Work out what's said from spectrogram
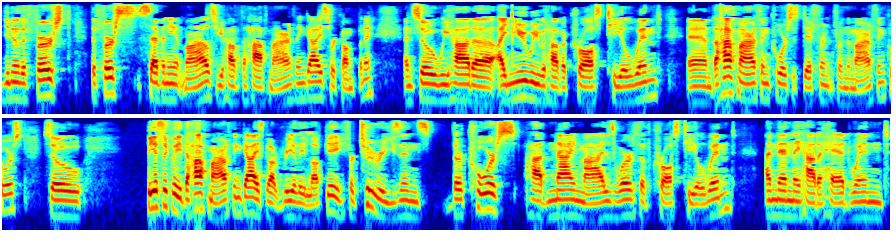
you know, the first, the first seven, eight miles, you have the half marathon guys for company. And so we had a, I knew we would have a cross tailwind. And the half marathon course is different from the marathon course. So basically the half marathon guys got really lucky for two reasons. Their course had nine miles worth of cross tailwind and then they had a headwind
